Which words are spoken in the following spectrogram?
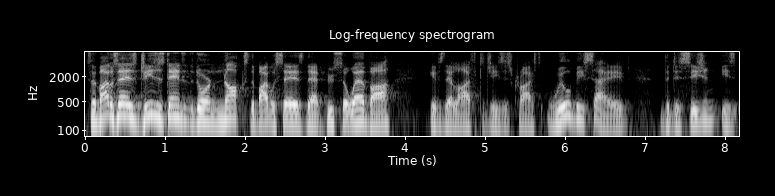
So the Bible says Jesus stands at the door and knocks. The Bible says that whosoever gives their life to Jesus Christ will be saved. The decision is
